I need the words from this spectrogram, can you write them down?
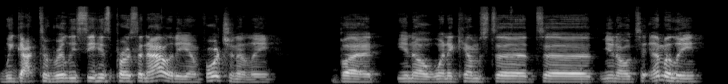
we got to really see his personality unfortunately but you know when it comes to to you know to emily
